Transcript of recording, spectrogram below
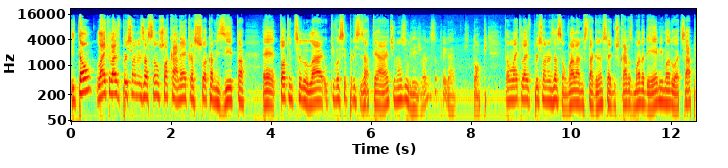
Então, like live personalização, sua caneca, sua camiseta, é, totem de celular, o que você precisar, até a arte no azulejo. Olha essa pegada, que top. Então, like live personalização. Vai lá no Instagram, segue os caras, manda DM, manda o WhatsApp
